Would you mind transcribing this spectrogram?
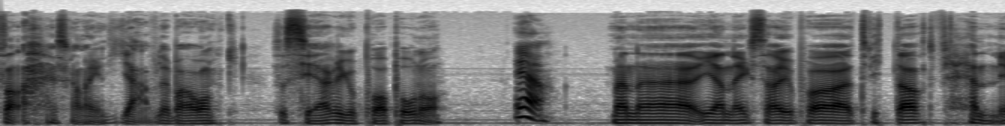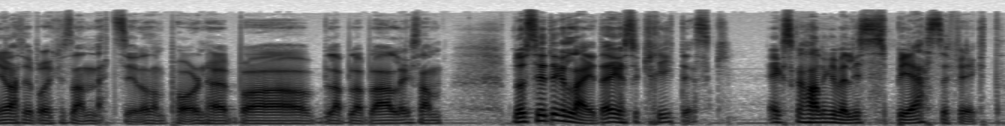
sånn ah, Jeg skal ha meg en jævlig bra runk. Så ser jeg jo på porno. ja. Men uh, igjen, jeg ser jo på Twitter. Det hender jo at jeg bruker sånn nettsider som Pornhub og bla, bla, bla. liksom. Men da sitter jeg og leter. Jeg er så kritisk. Jeg skal ha noe veldig spesifikt.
